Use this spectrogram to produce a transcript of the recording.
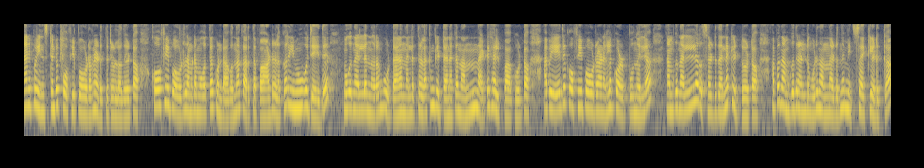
ഞാനിപ്പോൾ ഇൻസ്റ്റന്റ് കോഫി പൗഡറാണ് എടുത്തിട്ടുള്ളത് കേട്ടോ. കോഫി പൗഡർ നമ്മുടെ മുഖത്തൊക്കെ ഉണ്ടാകുന്ന കറുത്ത പാടുകളൊക്കെ റിമൂവ് ചെയ്ത് മുഖം നല്ല നിറം കൂട്ടാനും നല്ല തിളക്കം കിട്ടാനൊക്കെ നന്നായിട്ട് ഹെൽപ്പ് ആക്കും കേട്ടോ അപ്പോൾ ഏത് കോഫി പൗഡർ ആണെങ്കിലും കുഴപ്പമൊന്നുമില്ല. നമുക്ക് നല്ല റിസൾട്ട് തന്നെ കിട്ടും കേട്ടോ അപ്പോൾ നമുക്കിത് രണ്ടും കൂടി നന്നായിട്ടൊന്ന് മിക്സ് ആക്കി എടുക്കുക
